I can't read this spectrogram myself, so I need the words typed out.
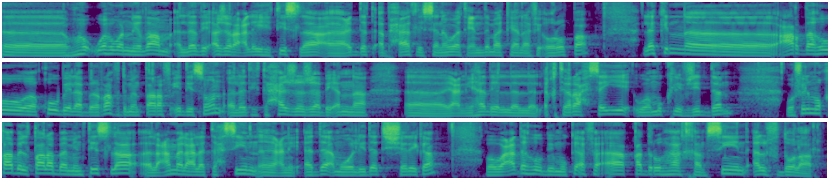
وهو النظام الذي أجرى عليه تسلا آه، عدة أبحاث لسنوات عندما كان في أوروبا. لكن آه، عرضه قوبل بالرفض من طرف إديسون الذي تحجج بأن يعني هذا الاقتراح سيء ومكلف جدا. وفي المقابل طلب من تسلا العمل على تحسين يعني أداء مولدات الشركة ووعده بمكافأة قدرها خمسين ألف دولار.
